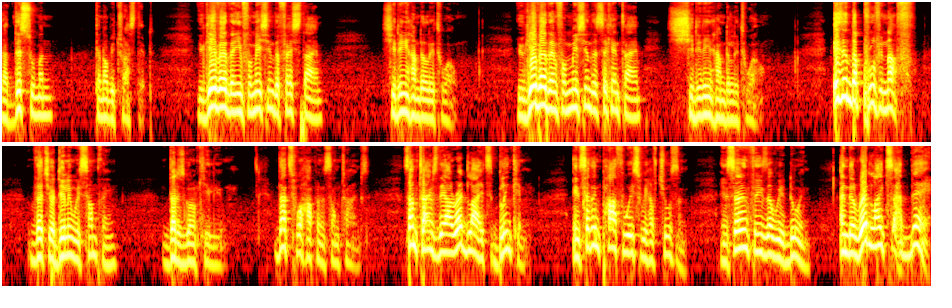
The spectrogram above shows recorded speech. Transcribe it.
that this woman cannot be trusted? You gave her the information the first time, she didn't handle it well. You gave her the information the second time, she didn't handle it well. Isn't that proof enough that you're dealing with something that is going to kill you? That's what happens sometimes. Sometimes there are red lights blinking in certain pathways we have chosen, in certain things that we're doing. And the red lights are there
